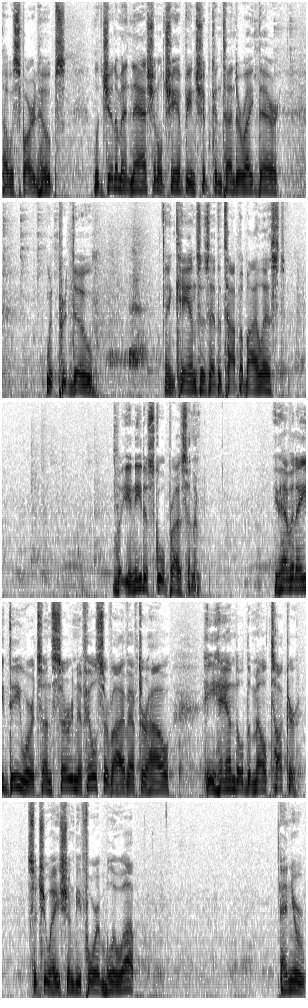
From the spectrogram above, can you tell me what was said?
uh, with Spartan Hoops. Legitimate national championship contender right there with Purdue and Kansas at the top of my list but you need a school president. You have an AD where it's uncertain if he'll survive after how he handled the Mel Tucker situation before it blew up. And you're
